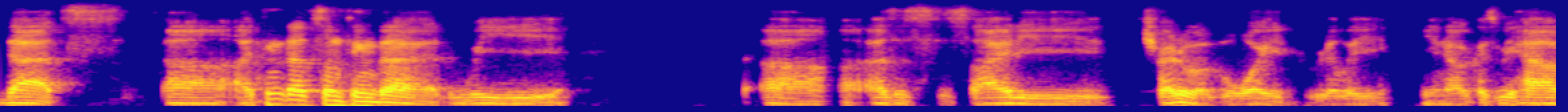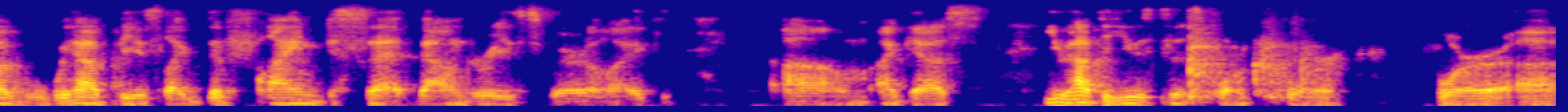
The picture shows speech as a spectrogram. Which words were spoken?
that's uh, I think that's something that we uh, as a society try to avoid really you know because we have we have these like defined set boundaries where like um, I guess you have to use this fork for for uh,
